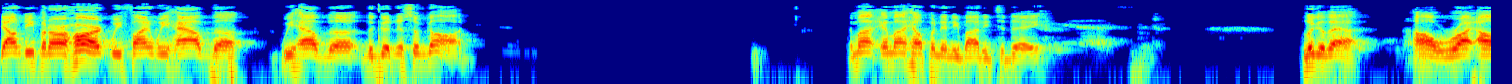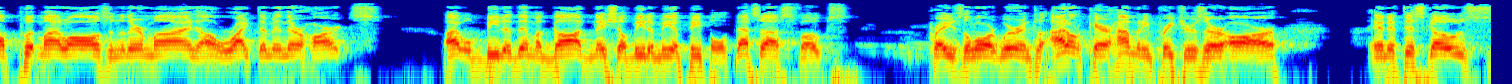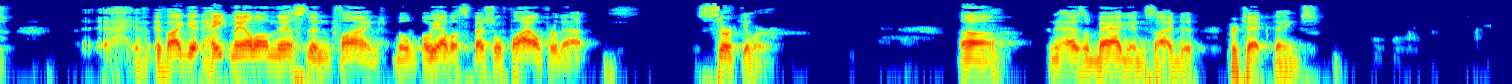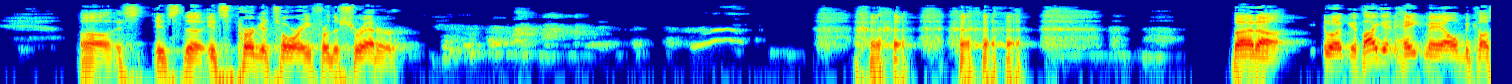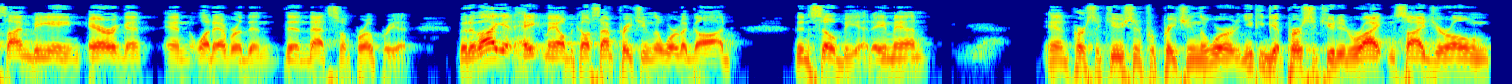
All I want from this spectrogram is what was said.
down deep in our heart, we find we have the, we have the, the goodness of God. Am I, am I helping anybody today? Look at that. I'll write, I'll put my laws into their mind. I'll write them in their hearts. I will be to them a God and they shall be to me a people. That's us, folks. Praise the Lord. We're in, I don't care how many preachers there are and if this goes, if, if I get hate mail on this, then fine. But we have a special file for that. Circular. Uh, and it has a bag inside to protect things. Uh, it's, it's the, it's purgatory for the shredder. but, uh, look, if I get hate mail because I'm being arrogant and whatever, then, then that's appropriate. But if I get hate mail because I'm preaching the Word of God, then so be it. Amen? And persecution for preaching the Word. And you can get persecuted right inside your own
